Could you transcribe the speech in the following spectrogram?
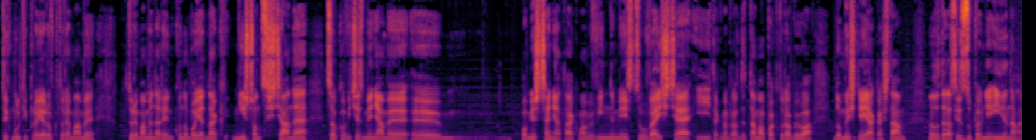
tych multiplayerów, które mamy które mamy na rynku, no bo jednak niszcząc ścianę całkowicie zmieniamy yy, pomieszczenia, tak? Mamy w innym miejscu wejście i tak naprawdę ta mapa, która była domyślnie jakaś tam, no to teraz jest zupełnie inna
